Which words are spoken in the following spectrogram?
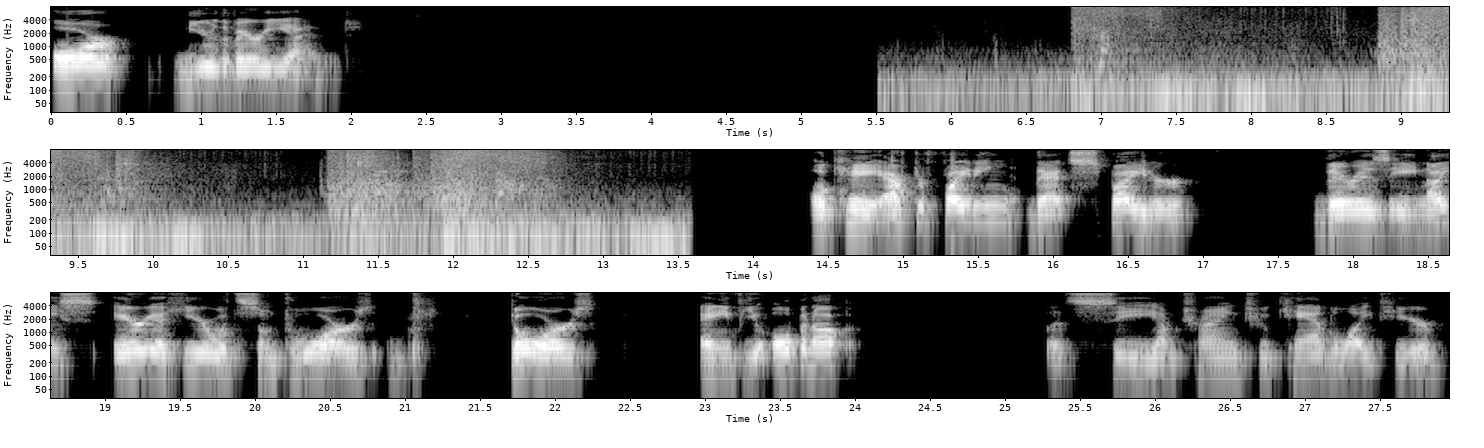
or near the very end. Okay, after fighting that spider, there is a nice area here with some dwarves, doors and if you open up, let's see, I'm trying to candlelight here,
